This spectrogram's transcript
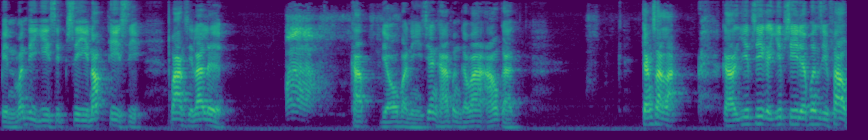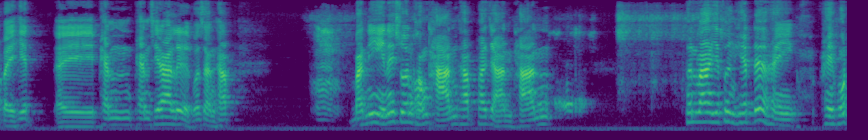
เป็นวันที่ 24 เนาะที่สิว่างศิลาเลิกอ่าครับ เดี๋ยวบัดนี้เส้นขาเพิ่นก็ว่าเอากับจังสลักกับ24กับ24เดี๋ยวเพิ่นสิเฝ้าไปเฮ็ดไอ้แผ่นแผ่นศิลาเลิกว่าซั่นครับ อืมบัดนี้ในส่วนของฐานครับ พระอาจารย์ฐาน เพิ่นว่าอย่าเพิ่งเฮ็ดเด้อให้ให้หด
